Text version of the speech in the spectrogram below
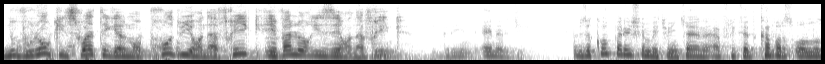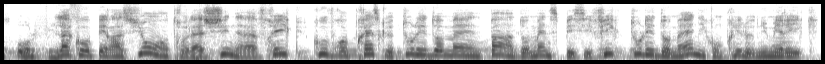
Nous voulons qu'ils soient également produits en Afrique et valorisés en Afrique. La coopération entre la Chine et l'Afrique couvre presque tous les domaines, pas un domaine spécifique, tous les domaines, y compris le numérique.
